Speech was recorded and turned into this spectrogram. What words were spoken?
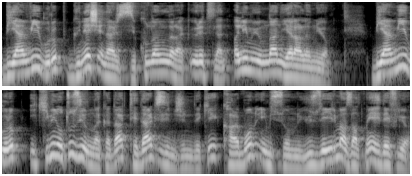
BNV Grup güneş enerjisi kullanılarak üretilen alüminyumdan yararlanıyor. BNV Grup 2030 yılına kadar tedarik zincirindeki karbon emisyonunu %20 azaltmayı hedefliyor.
